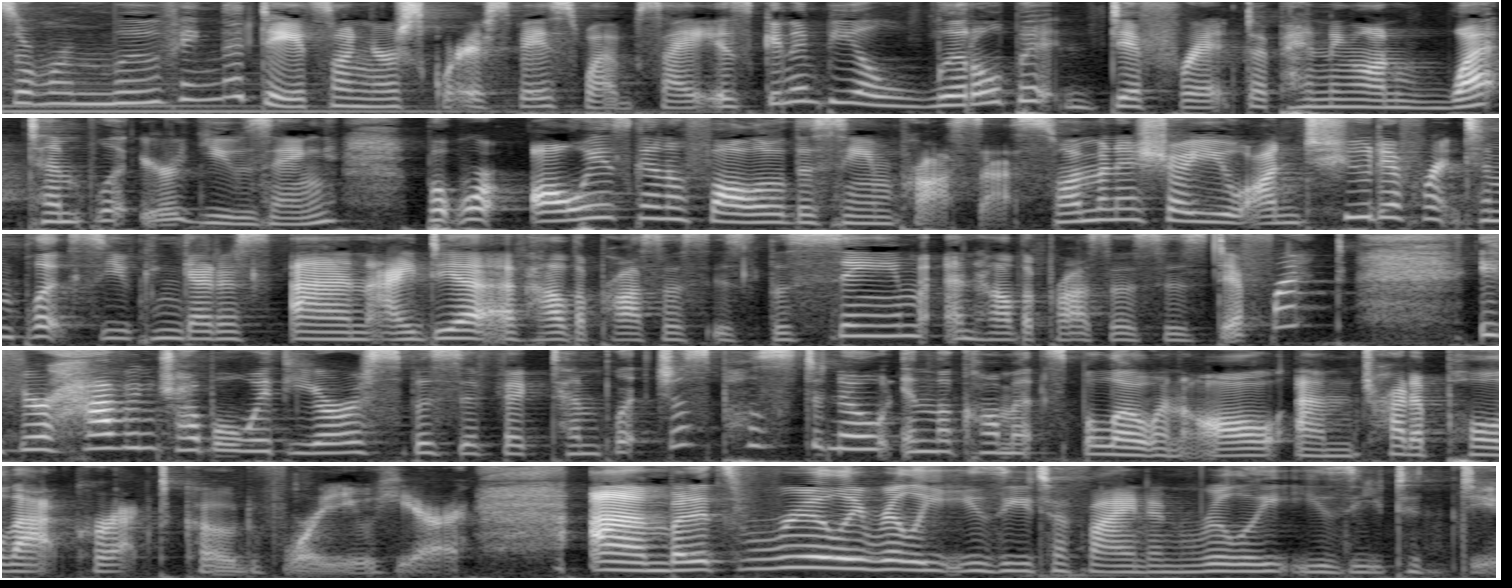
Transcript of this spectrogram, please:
So, removing the dates on your Squarespace website is going to be a little bit different depending on what template you're using, but we're always going to follow the same process. So, I'm going to show you on two different templates so you can get an idea of how the process is the same and how the process is different. If you're having trouble with your specific template, just post a note in the comments below and I'll um, try to pull that correct code for you here. Um, but it's really, really easy to find and really easy to do.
